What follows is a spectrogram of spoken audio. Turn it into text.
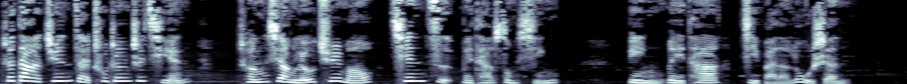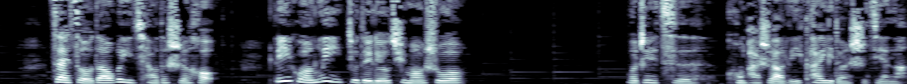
这大军在出征之前，丞相刘屈毛亲自为他送行，并为他祭拜了鹿神。在走到魏桥的时候，李广利就对刘屈毛说：“我这次恐怕是要离开一段时间了，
